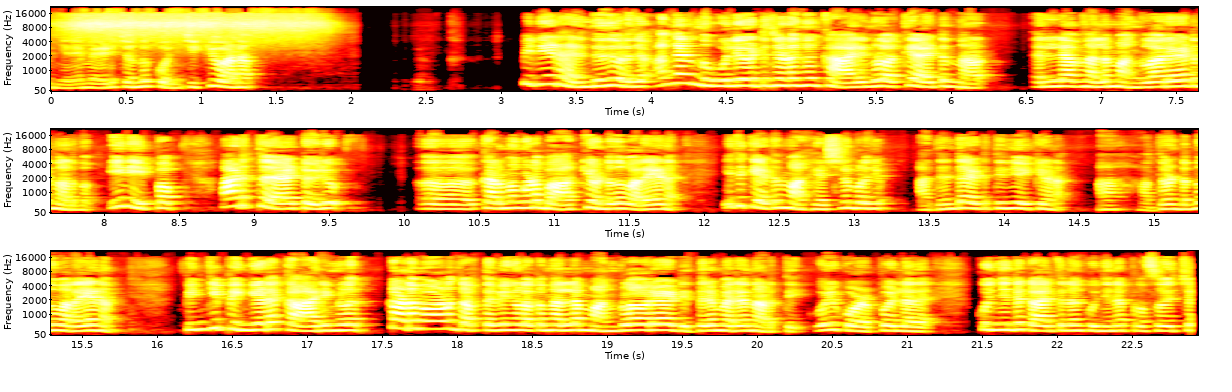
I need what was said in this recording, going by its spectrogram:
കുഞ്ഞിനെ മേടിച്ചൊന്ന് കൊഞ്ചിക്കുവാണ്. പിന്നീട് അരുന്ധതി പറഞ്ഞു അങ്ങനെ നൂലുകെട്ട് ചടങ്ങും കാര്യങ്ങളും ഒക്കെ ആയിട്ട് എല്ലാം നല്ല മംഗളകരമായിട്ട് നടന്നു. ഇനിയിപ്പം അടുത്തതായിട്ട് ഒരു കർമ്മം കൂടെ ബാക്കിയുണ്ടെന്ന് പറയണം. ഇത് കേട്ട് മഹേശ്വരൻ പറഞ്ഞു അതെന്താ എടുത്തിന് ചോദിക്കണം ആ അതുണ്ടെന്ന് പറയണം. പിങ്കി പിങ്കിയുടെ കാര്യങ്ങളും കടമകളും കർത്തവ്യങ്ങളൊക്കെ നല്ല മംഗളകരമായിട്ട് ഇത്തരം വരെ നടത്തി. ഒരു കുഴപ്പമില്ലാതെ കുഞ്ഞിന്റെ കാര്യത്തിലും കുഞ്ഞിനെ പ്രസവിച്ച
